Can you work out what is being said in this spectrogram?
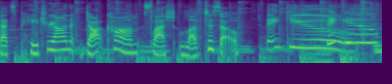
That's patreon.com slash love to sew. Thank you. Thank you.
